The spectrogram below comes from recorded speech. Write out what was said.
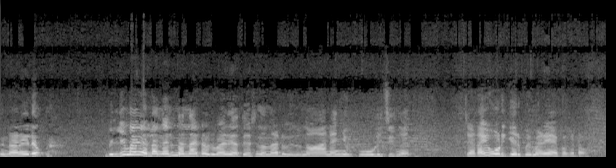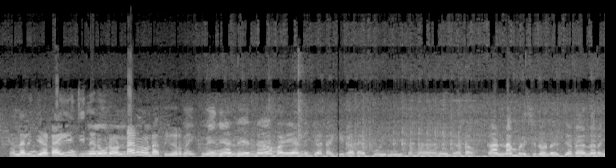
നിന്നാണേലും വലിയ മഴയല്ല. എന്നാലും നന്നായിട്ട് ഒരുമാതിരി അത്യാവശ്യം നന്നായിട്ട് പെയ്തു ആനഞ്ഞു കുളിച്ച് ഞാൻ ചേട്ടായി ഓടിക്കേറിപ്പോയി മഴയായപ്പോൾ കേട്ടോ. എന്നാലും ചേട്ടായിയും ചിന്നനും കൂടെ ഉണ്ടായിരുന്നോണ്ടാ തീർന്നു. വേനയാണ്ട് എന്നാ മഴയാണ്ടും ചേട്ടായിക്ക് കടയിൽ പോയി ഈ സമാധാനമില്ല കേട്ടോ. കണ്ണം വിളിച്ചിട്ടുണ്ട് ചേട്ടായി നേരം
